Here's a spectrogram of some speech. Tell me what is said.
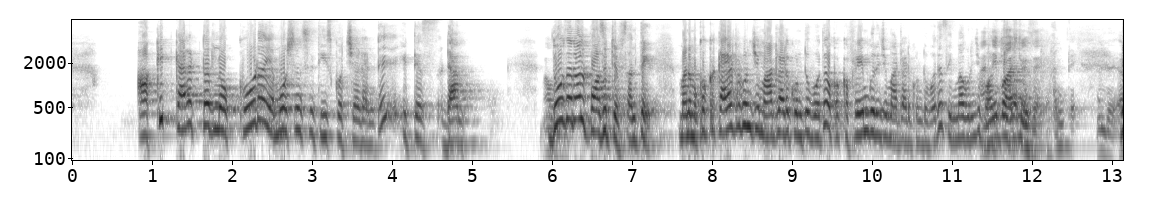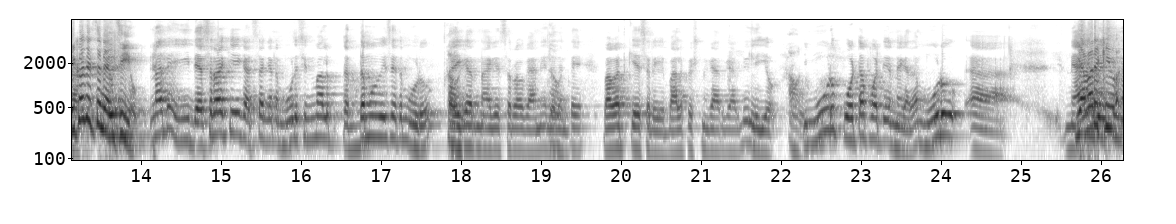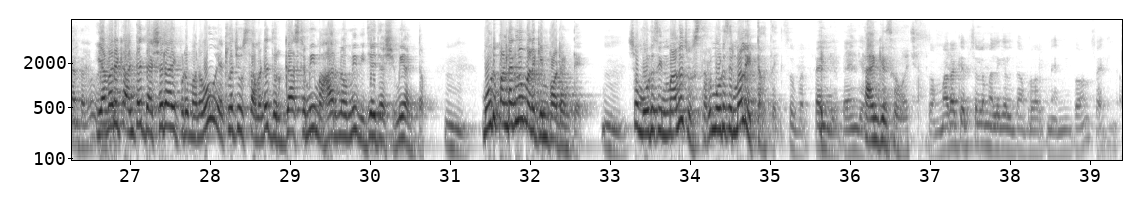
ఆ కిడ్ క్యారెక్టర్లో కూడా ఎమోషన్స్ని తీసుకొచ్చాడంటే it is damn those are all positives అంతే. మనం ఒక్కొక్క క్యారెక్టర్ గురించి మాట్లాడుకుంటూ పోతే ఒక్కొక్క ఫ్రేమ్ గురించి మాట్లాడుకుంటూ పోతే సినిమా గురించి. అంతే. బికాస్ ఇట్స్ అన్ ఎల్సీయూ అంటే ఈ దసరాకి ఖచ్చితంగా మూడు సినిమాలు పెద్ద మూవీస్ అయితే మూడు. టైగర్ నాగేశ్వరరావు కానీ లేదంటే భగవత్ కేసరి బాలకృష్ణ గారి గారిది లియో ఈ మూడు పోటా పోటీ ఉన్నాయి కదా మూడు ఎవరికి? ఎవరికి అంటే దసరా ఇప్పుడు మనం ఎట్లా చూస్తామంటే దుర్గాష్టమి మహానవమి విజయదశమి అంటాం. మూడు పండుగలు మనకి ఇంపార్టెంటే. సో మూడు సినిమాలు చూస్తారు. మూడు సినిమాలు హిట్ అవుతాయి. Super thank you thank you thank you so much so మరొక ఎపిసోడ్లో మళ్ళీ వెళ్తాం అప్పటి వరకు నేను సైనింగ్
